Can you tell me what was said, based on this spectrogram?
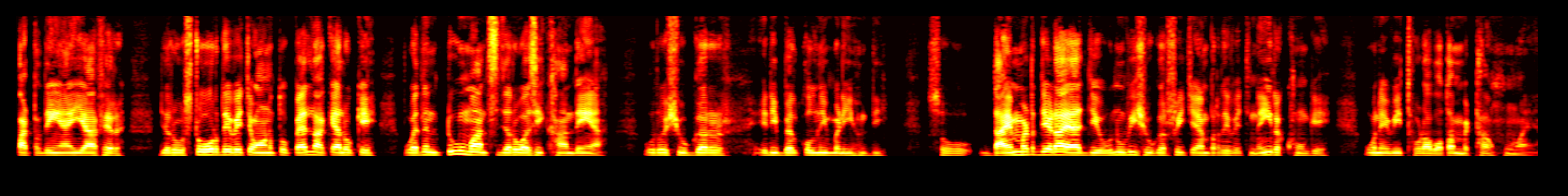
ਪੱਟਦੇ ਆਂ ਜਾਂ ਫਿਰ ਜਦੋਂ ਸਟੋਰ ਦੇ ਵਿੱਚ ਆਉਣ ਤੋਂ ਪਹਿਲਾਂ ਕਹਿ ਲਓ ਕਿ ਵਿਦਨ 2 ਮੰਥਸ ਜਦੋਂ ਅਸੀਂ ਖਾਂਦੇ ਆਂ, ਉਦੋਂ ਸ਼ੂਗਰ ਇਹਦੀ ਬਿਲਕੁਲ ਨਹੀਂ ਬਣੀ ਹੁੰਦੀ। ਸੋ ਡਾਇਮੰਡ ਜਿਹੜਾ ਆ, ਜੇ ਉਹਨੂੰ ਵੀ ਸ਼ੂਗਰ ਫ੍ਰੀ ਚੈਂਬਰ ਦੇ ਵਿੱਚ ਨਹੀਂ ਰੱਖੋਗੇ, ਉਹਨੇ ਵੀ ਥੋੜਾ ਬਹੁਤਾ ਮਿੱਠਾ ਹੋਣਾ ਆ।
